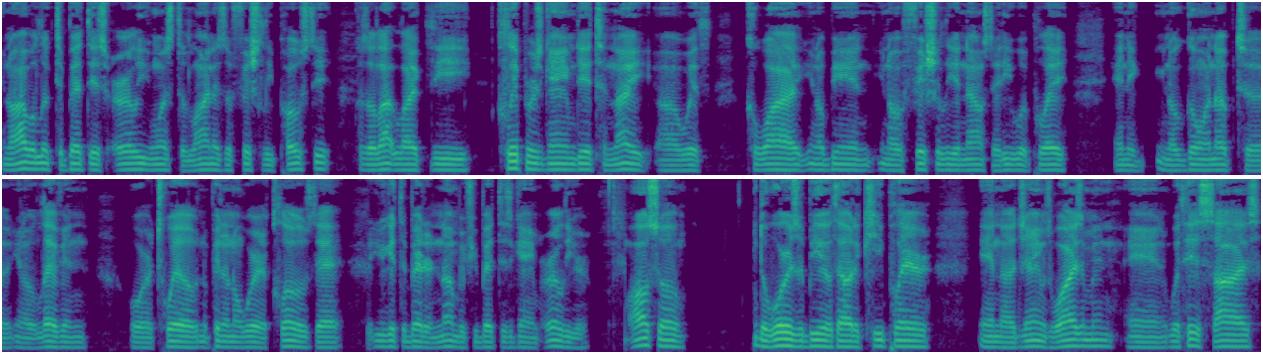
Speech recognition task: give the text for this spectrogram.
you know, I would look to bet this early once the line is officially posted, because a lot like the Clippers game did tonight uh, with Kawhi, you know, being you know officially announced that he would play, and it you know going up to you know eleven or twelve, depending on where it closed. That you get the better number if you bet this game earlier. Also, the Warriors would be without a key player in uh, James Wiseman, and with his size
